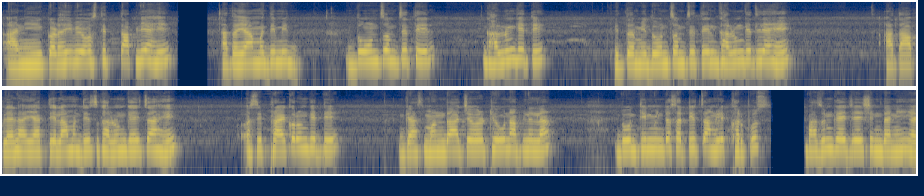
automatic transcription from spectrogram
आणि कढई व्यवस्थित तापली आहे. आता यामध्ये मी दोन चमचे तेल घालून घेते. इथं मी दोन चमचे तेल घालून घेतले आहे. आता आपल्याला या तेलामध्येच घालून घ्यायचं आहे. असे फ्राय करून घेते. गॅस मंद आचेवर ठेवून आपल्याला दोन तीन मिनटासाठी चांगले खरपूस भाजून घ्यायचे आहे शेंगदाणे या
